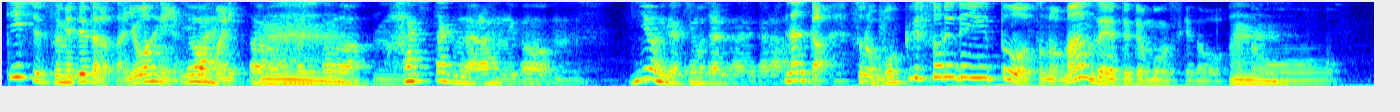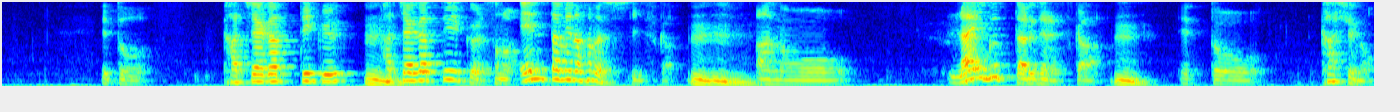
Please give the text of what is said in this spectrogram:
ティッシュ詰めてたらさ酔わへんやん。ほんまに。多分ほんまにそのうん。吐きたくならんけどうん匂いが気持ち悪くなるから。なんかその僕それで言うとその漫才やってて思うんですけど、うん。あのーえっと勝ち上がっていく、うん。勝ち上がっていくそのエンタメの話していいですか？うんうんあのーライブってあるじゃないですか。うん。えっと歌手の。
